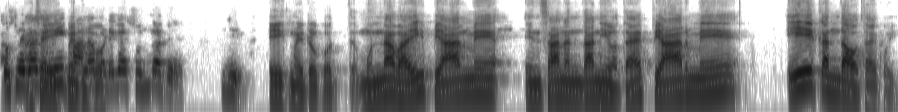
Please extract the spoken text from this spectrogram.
उसने कहा अच्छा कि नहीं एक मिनट खाना रुको। पड़ेगा सुन्नत है जी। एक मिनट रुको। मुन्ना भाई प्यार में इंसान अंधा नहीं होता है प्यार में एक अंधा होता है कोई।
